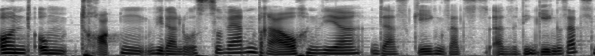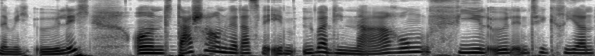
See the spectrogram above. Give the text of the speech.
Und um trocken wieder loszuwerden, brauchen wir das Gegensatz, also den Gegensatz, nämlich ölig. Und da schauen wir, dass wir eben über die Nahrung viel Öl integrieren,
